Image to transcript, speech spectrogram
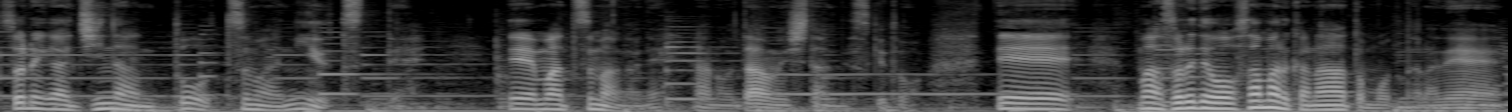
それが次男と妻に移ってで、まあ、妻がねあのダウンしたんですけどで、まあ、それで収まるかなと思ったらね、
